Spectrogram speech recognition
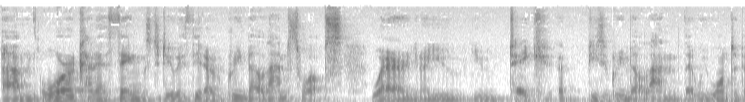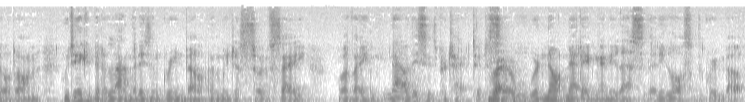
Um, or kind of things to do with you know greenbelt land swaps, where you know you you take a piece of greenbelt land that we want to build on, we take a bit of land that isn't greenbelt, and we just sort of say, well, they now this is protected, Right. so we're not netting any less any loss of the green belt.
